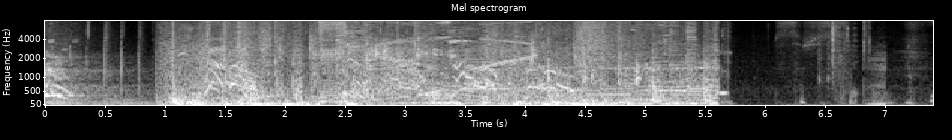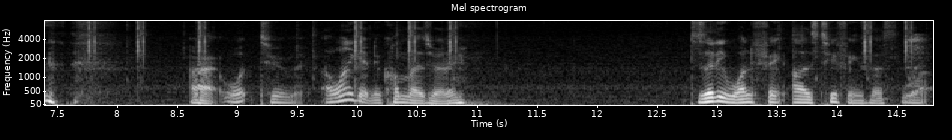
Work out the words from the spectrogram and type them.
Such a sick. Alright, what two? I want to get new combos really. There's only one thing. Oh, there's two things left. What?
